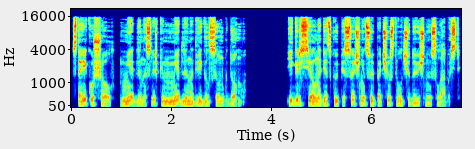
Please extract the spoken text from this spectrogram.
Старик ушел. Медленно, слишком медленно двигался он к дому. Игорь сел на детскую песочницу и почувствовал чудовищную слабость.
